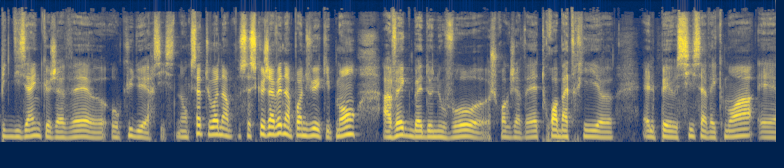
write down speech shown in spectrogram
Peak Design que j'avais au cul du R6. Donc ça, tu vois, c'est ce que j'avais d'un point de vue équipement, avec ben, de nouveau, je crois que j'avais trois batteries LPE6 avec moi, et,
